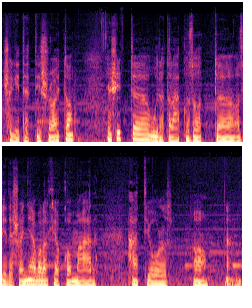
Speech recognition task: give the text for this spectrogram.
segített is rajta. És itt újra találkozott az édesanyjával, aki akkor már hát jól a nem,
